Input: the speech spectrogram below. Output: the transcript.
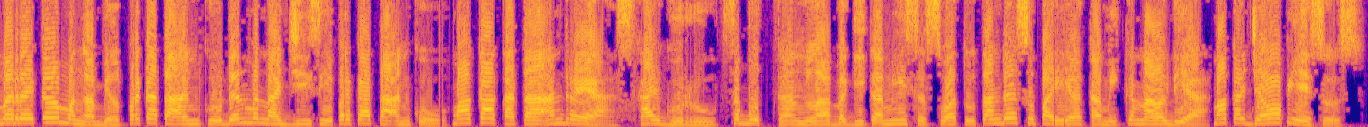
Mereka mengambil perkataanku dan menajisi perkataanku. Maka kata Andreas, Hai guru, sebutkanlah bagi kami sesuatu tanda supaya kami kenal dia. Maka jawab Yesus,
